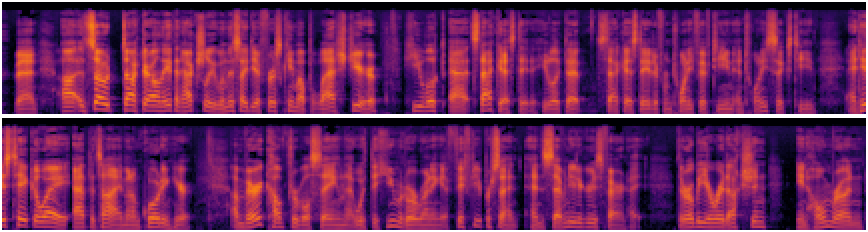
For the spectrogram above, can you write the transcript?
man. Uh, and so Dr. Al Nathan actually, when this idea first came up last year, he looked at Statcast data. He looked at Statcast data from 2015 and 2016, and his takeaway at the time, and I'm quoting here: "I'm very comfortable saying that with the humidor running at 50% and 70 degrees Fahrenheit, there will be a reduction in home run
